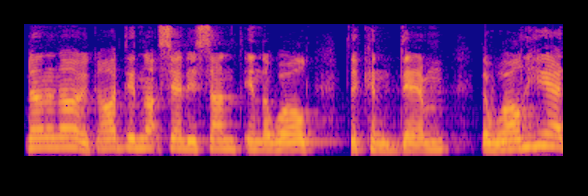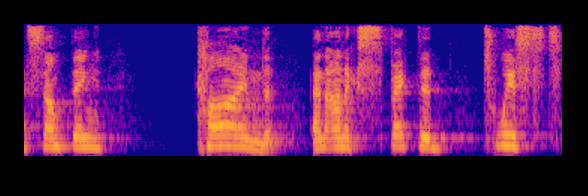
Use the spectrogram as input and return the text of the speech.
No, no, no. God did not send his Son in the world to condemn the world. He had something kind, an unexpected twist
